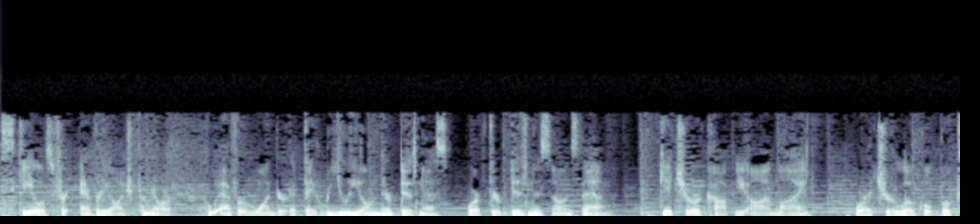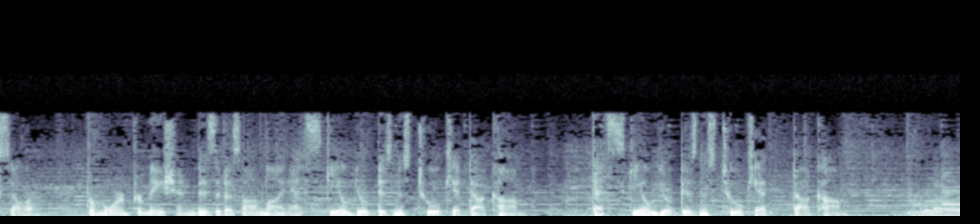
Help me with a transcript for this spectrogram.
Scale is for every entrepreneur who ever wondered if they really own their business or if their business owns them. Get your copy online or at your local bookseller. For more information, visit us online at scaleyourbusinesstoolkit.com. That's scaleyourbusinesstoolkit.com.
